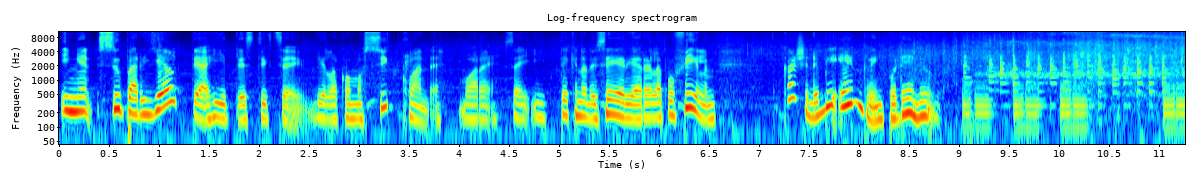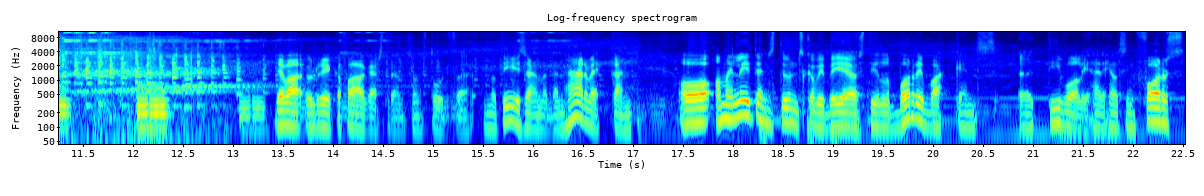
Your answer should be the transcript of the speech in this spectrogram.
Ingen superhjälte har hittills tyckt sig vilja komma cyklande, vare sig i tecknade serier eller på film. Kanske det blir ändring på det nu. Det var Ulrika Fagerström som stod för notiserna den här veckan. Och om en liten stund ska vi bege oss till Borgbackens tivoli här i Helsingfors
